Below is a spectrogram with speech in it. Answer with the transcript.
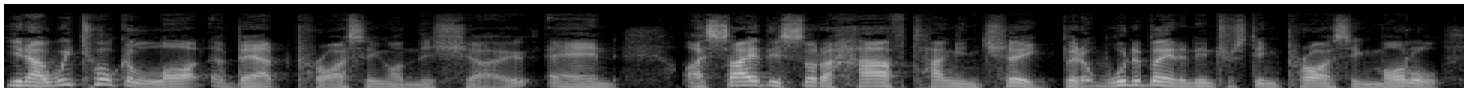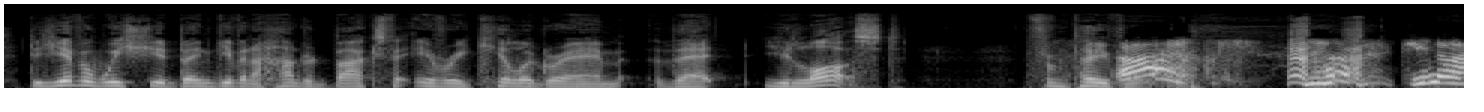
You know, we talk a lot about pricing on this show, and I say this sort of half tongue in cheek, but it would have been an interesting pricing model. Did you ever wish you'd been given a hundred bucks for every kilogram that you lost from people? Ah, do you know?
